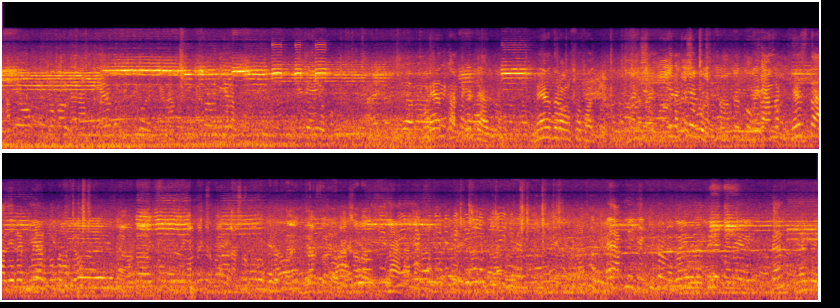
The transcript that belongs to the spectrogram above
আপনি অন্য দোকান দেন, আপনি এরকম বিক্রি করেছেন, আপনি বিক্রি করেন এরকম। এই যে এরকম। মেয়াদ থাকবে, মেয়াদের অংশ থাকবে না আপনি কি করবেন দিলে তাহলে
